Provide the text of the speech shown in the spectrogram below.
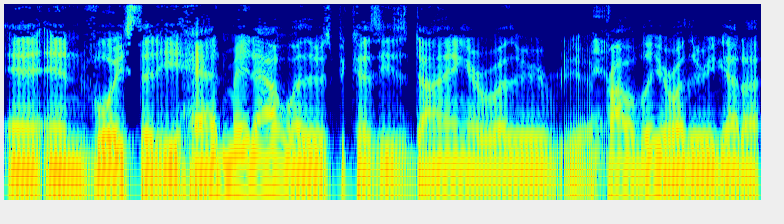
and, and voice that he had made out, whether it's because he's dying or whether probably or whether he got a,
